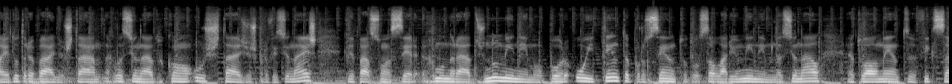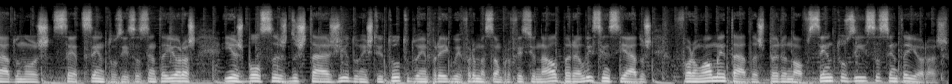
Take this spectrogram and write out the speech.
Lei do Trabalho está relacionado com os estágios profissionais, que passam a ser remunerados no mínimo por 80% do salário mínimo nacional, atualmente fixado nos 760 euros, e as bolsas de estágio do Instituto do Emprego e Formação Profissional para licenciados foram aumentadas para 960 euros.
